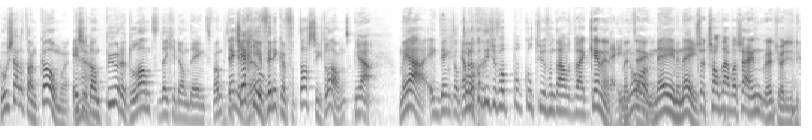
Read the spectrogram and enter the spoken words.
Hoe zou dat dan komen? Is het dan puur het land dat je dan denkt... Want Denk Tsjechië vind ik een fantastisch land. ja. Maar ja, ik denk dat Ja, maar er toch... komt niet zoveel popcultuur vandaan wat wij kennen. Nee, meteen. enorm. Nee, nee, nee. Dus het zal daar wel zijn, weet je die- de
